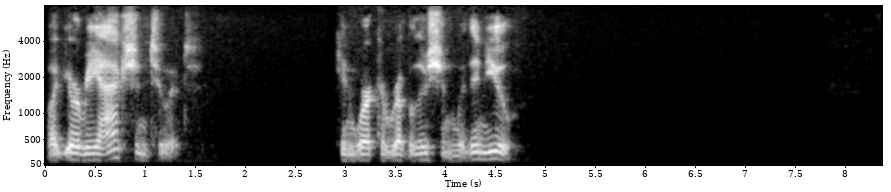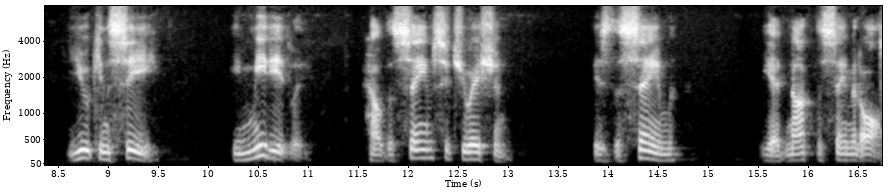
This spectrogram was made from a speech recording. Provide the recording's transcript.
But your reaction to it can work a revolution within you. You can see immediately how the same situation is the same, yet not the same at all.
